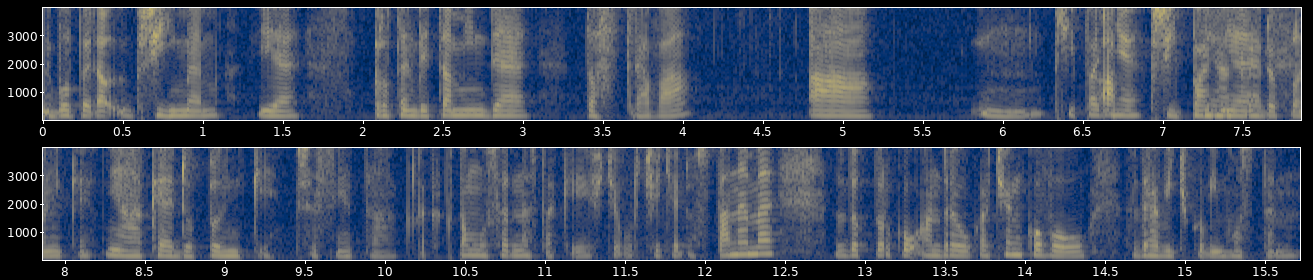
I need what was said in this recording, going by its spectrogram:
nebo teda příjmem je pro ten vitamin D ta strava a mm, případně, a případně nějaké doplňky. Nějaké doplňky, přesně tak. Tak k tomu se dnes taky ještě určitě dostaneme s doktorkou Andreou Kačenkovou, zdravíčkovým hostem.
